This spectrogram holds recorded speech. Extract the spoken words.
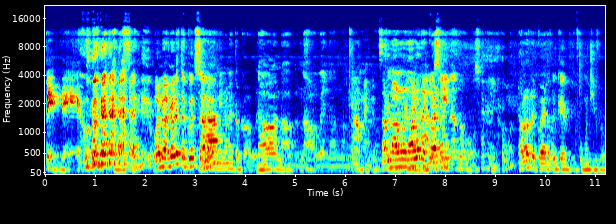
pendejo. o no, no le tocó en su No, a salón. mí no me tocó, güey. No, no, no, güey, no, no. No, man. No, no, no, no lo recuerdo. Sí, no, lo recuerdo. El que fumó chiflo.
